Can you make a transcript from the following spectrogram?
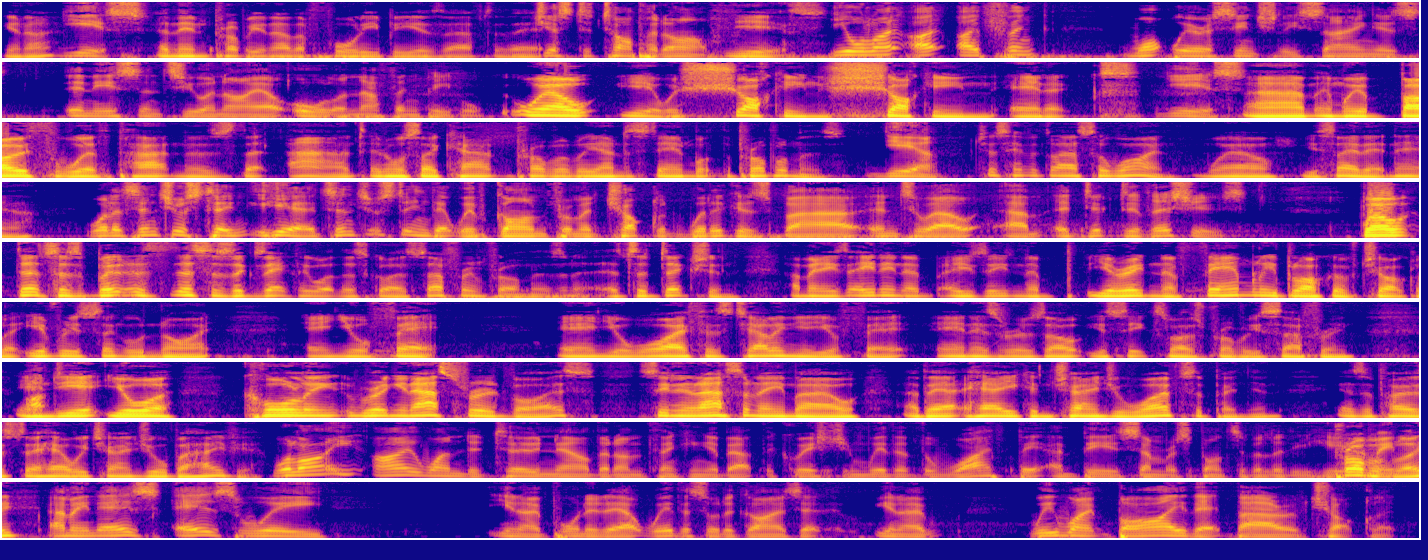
you know. Yes. And then probably another forty beers after that. Just to top it off. yes. Yeah, well, I, I, I think what we're essentially saying is, in essence, you and I are all or nothing people. Well, yeah, we're shocking, shocking addicts. Yes. Um, and we're both with partners that aren't, and also can't probably understand what the problem is. Yeah. Just have a glass of wine. Well, you say that now. Well, it's interesting. Yeah, it's interesting that we've gone from a chocolate Whittaker's bar into our um, addictive issues. Well, this is but this is exactly what this guy is suffering from, isn't it? It's addiction. I mean, he's eating a he's eating a you're eating a family block of chocolate every single night, and you're fat. and your wife is telling you you're fat, and as a result, your sex life's probably suffering, and yet you're calling, ringing us for advice, sending us an email about how you can change your wife's opinion, as opposed to how we change your behaviour. Well, I, I wonder too, now that I'm thinking about the question, whether the wife be, bears some responsibility here. I mean- Probably. I mean, as as we, you know, pointed out, we're the sort of guys that, you know, we won't buy that bar of chocolate.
